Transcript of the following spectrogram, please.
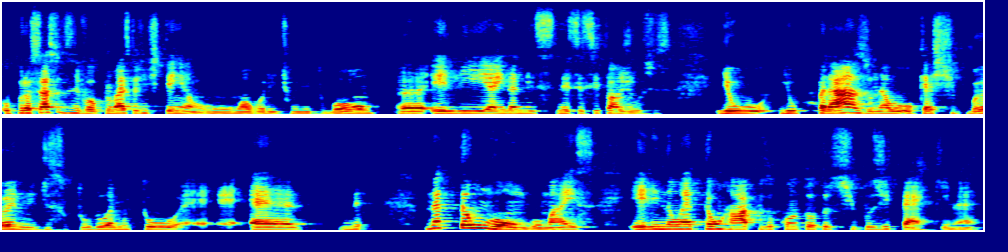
o processo de desenvolvimento, por mais que a gente tenha um, um algoritmo muito bom, é, ele ainda necessita ajustes. E o, e o prazo, né, o, o cash burn disso tudo é muito. É, é, não é tão longo, mas ele não é tão rápido quanto outros tipos de tech, né?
